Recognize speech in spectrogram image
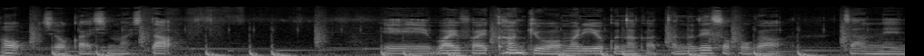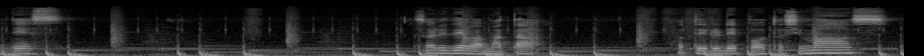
を紹介しました、えー、w i f i 環境はあまり良くなかったのでそこが残念です。それではまた。ホテルレポートします。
